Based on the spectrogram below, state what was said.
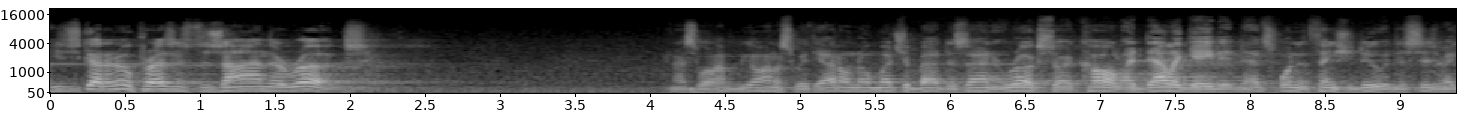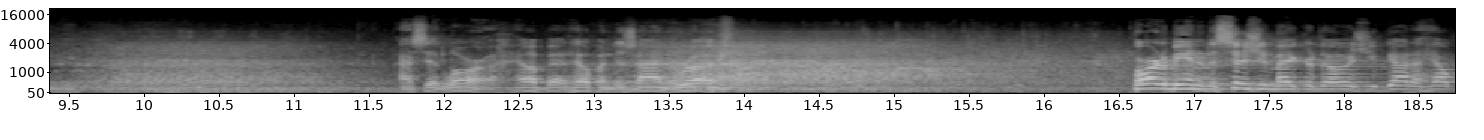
you just got to know, presidents design their rugs. And I said, Well, I'll be honest with you, I don't know much about designing rugs, so I called, I delegated. That's one of the things you do with decision making. I said, Laura, how about helping design the rug? Part of being a decision maker, though, is you've got to help,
